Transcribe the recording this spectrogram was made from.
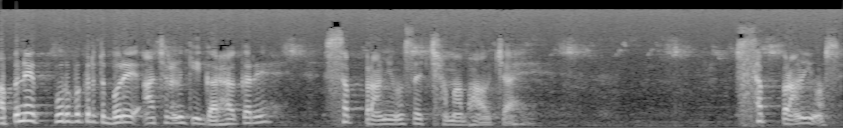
अपने पूर्वकृत बुरे आचरण की गढ़ा करे, सब प्राणियों से क्षमा भाव चाहे, सब प्राणियों से।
